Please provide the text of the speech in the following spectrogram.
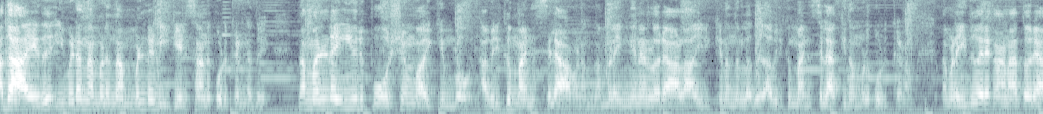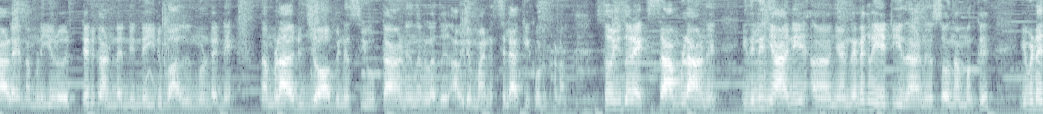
അതായത് ഇവിടെ നമ്മൾ നമ്മളുടെ ഡീറ്റെയിൽസ് ആണ് കൊടുക്കേണ്ടത്. നമ്മളുടെ ഈ ഒരു പോർഷൻ വായിക്കുമ്പോൾ അവർക്ക് മനസ്സിലാവണം. നമ്മൾ എങ്ങനെയുള്ള ഒരാളായിരിക്കണം എന്നുള്ളത് അവർക്ക് മനസ്സിലാക്കി നമ്മൾ കൊടുക്കണം. നമ്മൾ ഇതുവരെ കാണാത്ത ഒരാളെ നമ്മൾ ഈ ഒരു ഒറ്റ ഒരു കണ്ടന്റിന്റെ ഈ ഒരു ഭാഗം കൊണ്ട് തന്നെ നമ്മൾ ആ ഒരു ജോബിന് സ്യൂട്ടാണ് എന്നുള്ളത് അവർ മനസ്സിലാക്കി കൊടുക്കണം. സോ ഇതൊരു എക്സാമ്പിൾ ആണ്. ഇതിൽ ഞാൻ ഞാൻ തന്നെ ക്രിയേറ്റ് ചെയ്തതാണ്. സോ നമുക്ക് ഇവിടെ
